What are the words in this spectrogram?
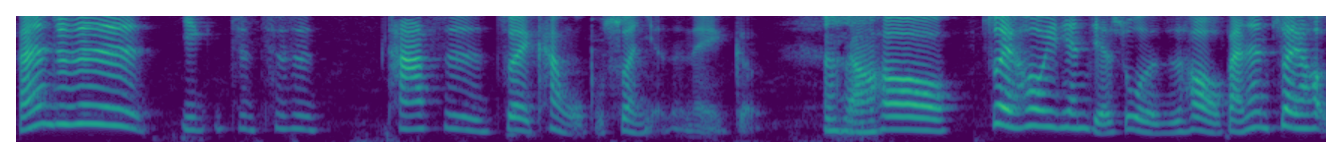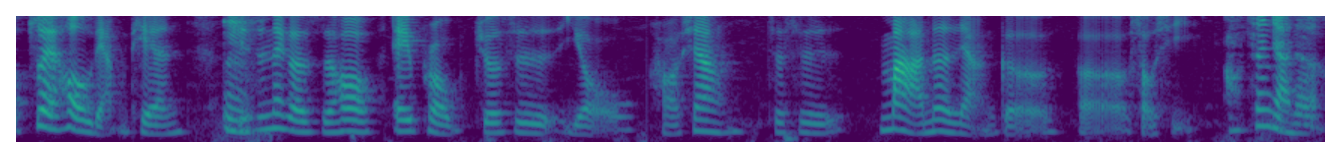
反正就是一就就是他是最看我不顺眼的那一个。嗯然后最后一天结束了之后，反正最后最后两天，其嗯实那个时候 April 就是有好像就是骂那两个呃首席，哦，真假的？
